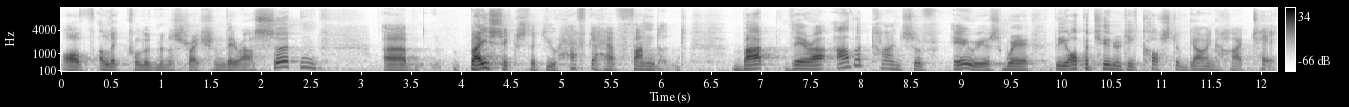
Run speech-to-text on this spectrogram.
of electoral administration. There are certain uh, basics that you have to have funded but there are other kinds of areas where the opportunity cost of going high tech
